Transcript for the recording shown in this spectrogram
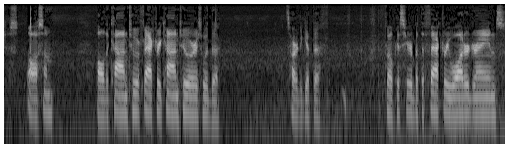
just awesome. All the contour, factory contours with the it's hard to get the, the focus here, but the factory water drains.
